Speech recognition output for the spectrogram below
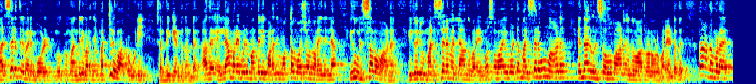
മത്സരത്തിൽ വരുമ്പോൾ മന്ത്രി പറഞ്ഞ മറ്റൊരു വാക്ക് കൂടി ശ്രദ്ധിക്കേണ്ടതുണ്ട്. അത് എല്ലാം പറയുമ്പോഴും മന്ത്രി പറഞ്ഞ് മൊത്തം മോശം എന്ന് പറയുന്നില്ല. ഇത് ഉത്സവമാണ്. ഇതൊരു മത്സരമല്ല എന്ന് പറയുമ്പോൾ സ്വാഭാവികമായിട്ടും മത്സരവുമാണ്. എന്നാൽ ഉത്സവമാണ് എന്ന് മാത്രമാണ് നമ്മൾ പറയേണ്ടത്. നമ്മുടെ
